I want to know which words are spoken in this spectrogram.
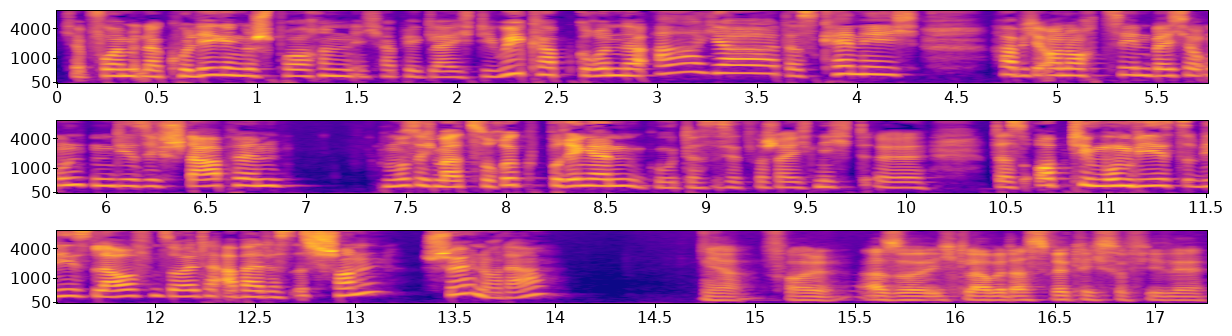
Ich habe vorhin mit einer Kollegin gesprochen. Ich habe hier gleich die Recap-Gründe. Ah ja, das kenne ich. Habe ich auch noch zehn Becher unten, die sich stapeln muss ich mal zurückbringen. Gut, das ist jetzt wahrscheinlich nicht äh, das Optimum, wie es, wie es laufen sollte, aber das ist schon schön, oder? Ja, voll. Also ich glaube, dass wirklich so viele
